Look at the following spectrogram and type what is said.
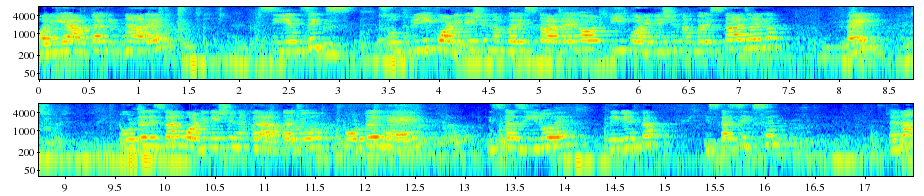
और ये आपका कितना आ रहा है? C N six so three coordination number इसका आ जाएगा और थ्री कोऑर्डिनेशन नंबर इसका आ जाएगा राइट टोटल इसका कोऑर्डिनेशन नंबर आपका जो टोटल है इसका ज़ीरो है लिगेंड का इसका सिक्स है है ना?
